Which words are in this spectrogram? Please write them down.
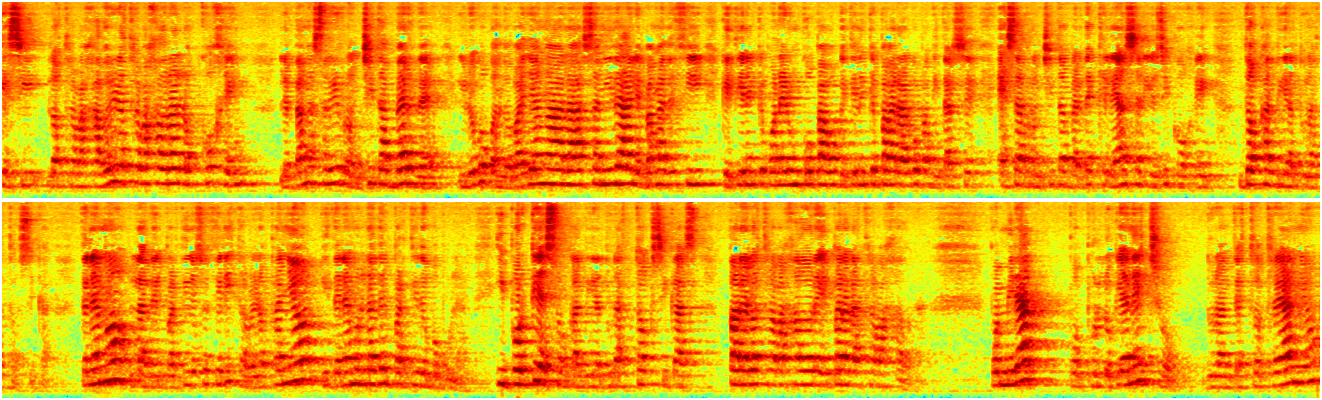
Que si los trabajadores y las trabajadoras los cogen, les van a salir ronchitas verdes y luego cuando vayan a la sanidad les van a decir que tienen que poner un copago, que tienen que pagar algo para quitarse esas ronchitas verdes que le han salido si cogen dos candidaturas tóxicas. Tenemos la del Partido Socialista Obrero Español y tenemos la del Partido Popular. ¿Y por qué son candidaturas tóxicas para los trabajadores y para las trabajadoras? Pues mirad, pues por lo que han hecho durante estos tres años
